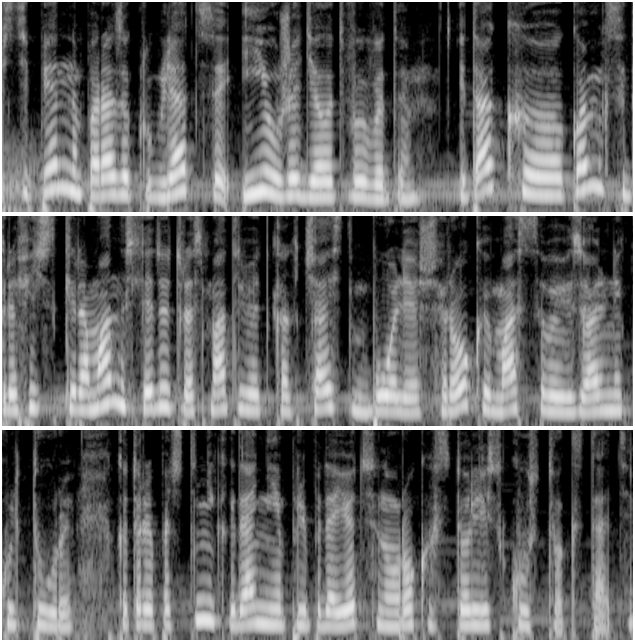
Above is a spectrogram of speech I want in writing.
Постепенно пора закругляться и уже делать выводы. Итак, э, комиксы и графические романы следует рассматривать как часть более широкой массовой визуальной культуры, которая почти никогда не преподается на уроках истории искусства, кстати.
